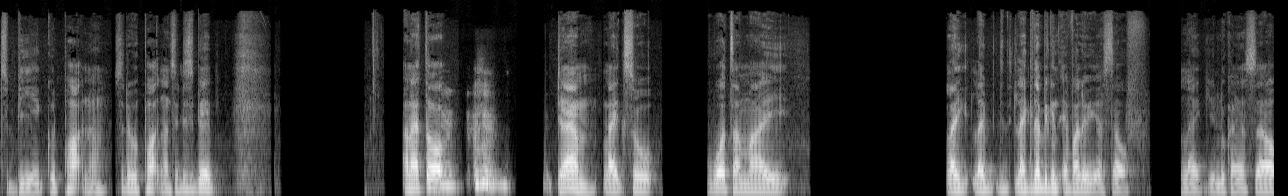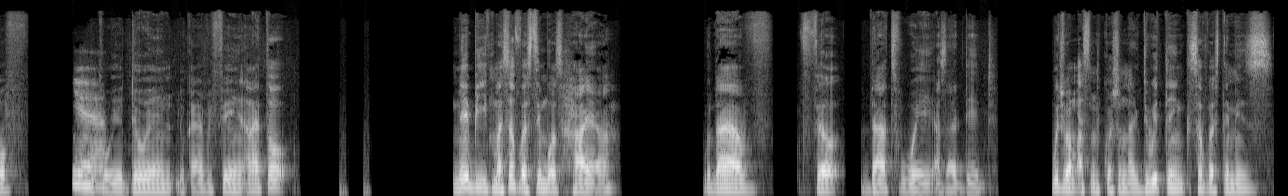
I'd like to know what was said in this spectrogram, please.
to be a good partner. So they were partner to this babe. And I thought, damn, like so what am I like like like then begin to evaluate yourself. Like you look at yourself, look yeah. at what you're doing, look at everything. And I thought maybe if my self esteem was higher, would I have felt that way as I did? Which I'm asking the question like, do we think self esteem is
